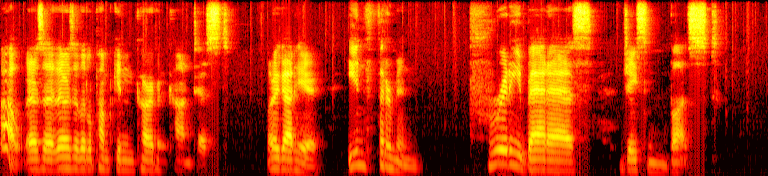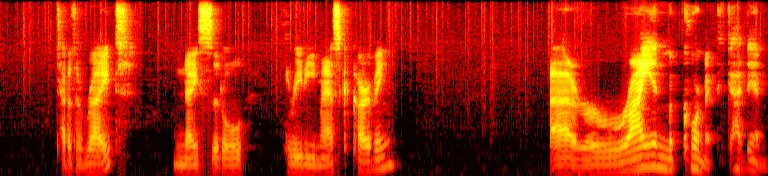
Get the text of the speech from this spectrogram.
Oh, there's a there's a little pumpkin carving contest. What do we got here? Ian Fetterman. Pretty badass Jason bust. Tabitha Wright. Nice little 3D mask carving. Uh, Ryan McCormick. Goddamn.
